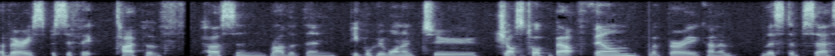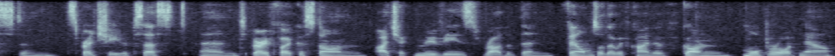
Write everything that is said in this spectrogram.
a very specific type of person rather than people who wanted to just talk about film. We're very kind of list obsessed and spreadsheet obsessed and very focused on I check movies rather than films, although we've kind of gone more broad now.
